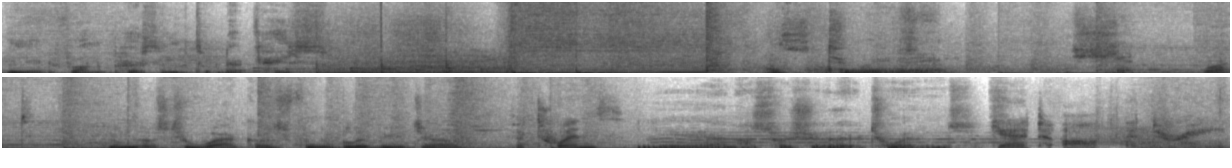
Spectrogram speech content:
We need to find the person who took that case. That's too easy. Shit. What? Remember those two wackos from the Bolivia job? The twins? Yeah, not so sure they're twins. Get off the train.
